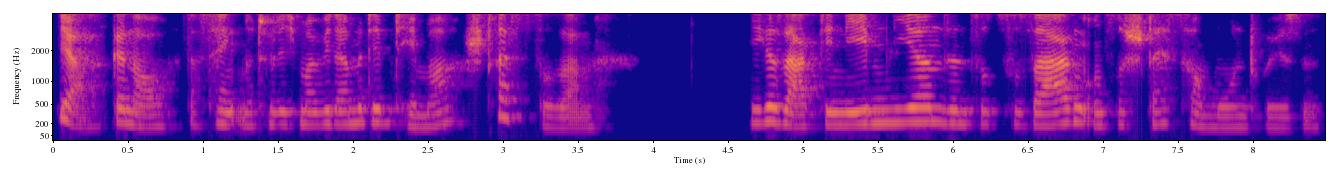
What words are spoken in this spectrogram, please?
Ja, genau. Das hängt natürlich mal wieder mit dem Thema Stress zusammen. Wie gesagt, die Nebennieren sind sozusagen unsere Stresshormondrüsen.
